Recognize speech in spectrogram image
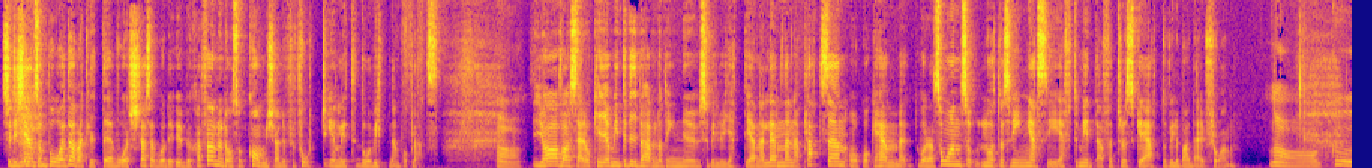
Så det känns som båda har varit lite vårdslösa, både Uber-chauffören och de som kom körde för fort enligt då vittnen på plats. Ja. Jag var så här, okej om inte vi behöver någonting nu så vill vi jättegärna lämna den här platsen och åka hem med våran son så låt oss ringas i eftermiddag för Truss grät och ville bara därifrån. Åh, gubben.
